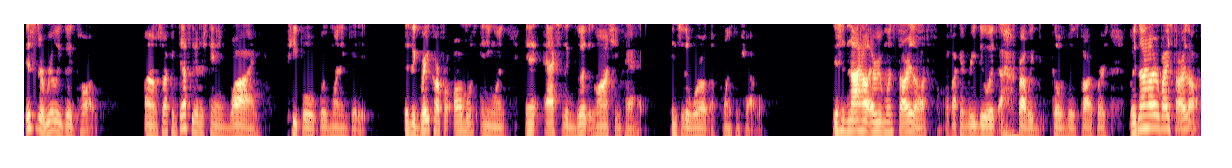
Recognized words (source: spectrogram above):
This is a really good card. Um, so I can definitely understand why people would want to get it. It's a great card for almost anyone, and it acts as a good launching pad into the world of points and travel. This is not how everyone started off. If I can redo it, I'll probably go for this card first. But it's not how everybody started off,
